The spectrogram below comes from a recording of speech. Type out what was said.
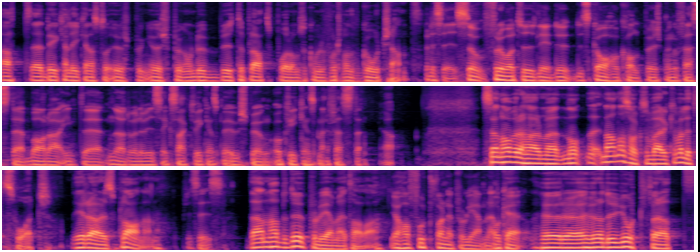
Att eh, det kan lika gärna stå ursprung, ursprung. Om du byter plats på dem så kommer du fortfarande få godkänt. Precis, så för att vara tydlig, du, du ska ha koll på ursprung och fäste, bara inte nödvändigtvis exakt vilken som är ursprung och vilken som är fäste. Ja. Sen har vi det här med en annan sak som verkar vara lite svårt. Det är rörelseplanen. Precis. Den hade du problem med ett tag va? Jag har fortfarande problem med den. Okej, hur, eh, hur har du gjort för att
